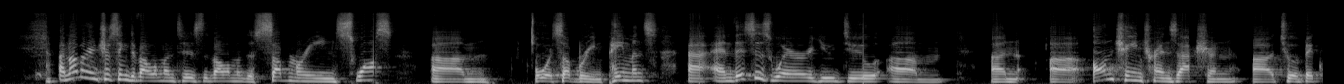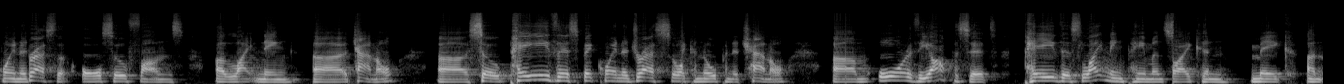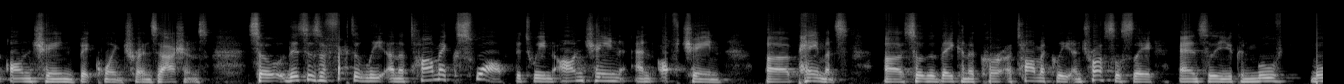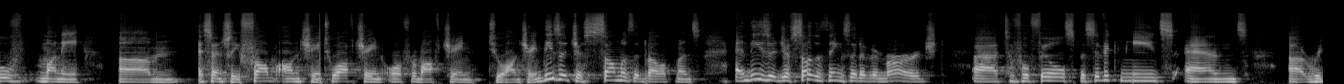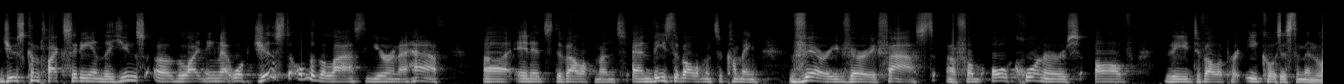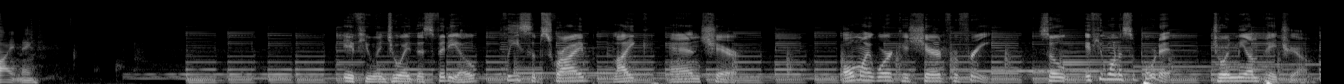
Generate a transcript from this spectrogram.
Another interesting development is the development of submarine swaps um, or submarine payments. Uh, and this is where you do um, an uh, on-chain transaction uh, to a Bitcoin address that also funds a Lightning uh, channel. Uh, so pay this Bitcoin address so I can open a channel, um, or the opposite, pay this Lightning payment so I can make an on-chain Bitcoin transactions. So this is effectively an atomic swap between on-chain and off-chain uh, payments uh, so that they can occur atomically and trustlessly, and so you can move move money um, essentially from on-chain to off-chain or from off-chain to on-chain. These are just some of the developments, and these are just some of the things that have emerged uh, to fulfill specific needs and uh, reduce complexity in the use of the Lightning Network just over the last year and a half uh, in its development. And these developments are coming very, very fast uh, from all corners of the developer ecosystem in Lightning. If you enjoyed this video, please subscribe, like, and share. All my work is shared for free, so if you want to support it, join me on Patreon.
